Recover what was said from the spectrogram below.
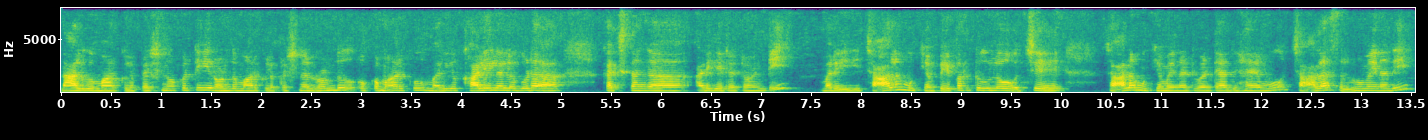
నాలుగు మార్కుల ప్రశ్న ఒకటి రెండు మార్కుల ప్రశ్నలు రెండు ఒక మార్కు మరియు ఖాళీలలో కూడా ఖచ్చితంగా అడిగేటటువంటి మరి చాలా ముఖ్యం. పేపర్ టూలో వచ్చే చాలా ముఖ్యమైనటువంటి అధ్యాయము చాలా సులభమైనది.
